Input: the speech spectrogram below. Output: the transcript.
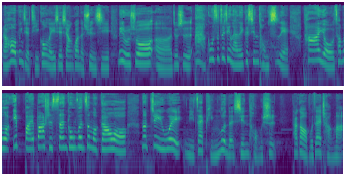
然后并且提供了一些相关的讯息，例如说，呃，就是啊，公司最近来了一个新同事，诶，他有差不多一百八十三公分这么高哦。那这一位你在评论的新同事。他刚好不在场嘛，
